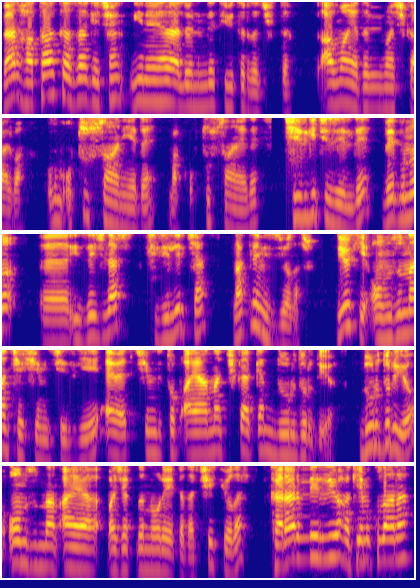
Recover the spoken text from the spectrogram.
Ben hata kaza geçen yine herhalde önümde Twitter'da çıktı. Almanya'da bir maç galiba. Oğlum 30 saniyede bak 30 saniyede çizgi çizildi ve bunu e, izleyiciler çizilirken naklen izliyorlar. Diyor ki omzundan çek şimdi çizgiyi. Evet şimdi top ayağından çıkarken durdur diyor. Durduruyor. Omzundan ayağı bacaklarını oraya kadar çekiyorlar. Karar veriliyor hakemin kulağına.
